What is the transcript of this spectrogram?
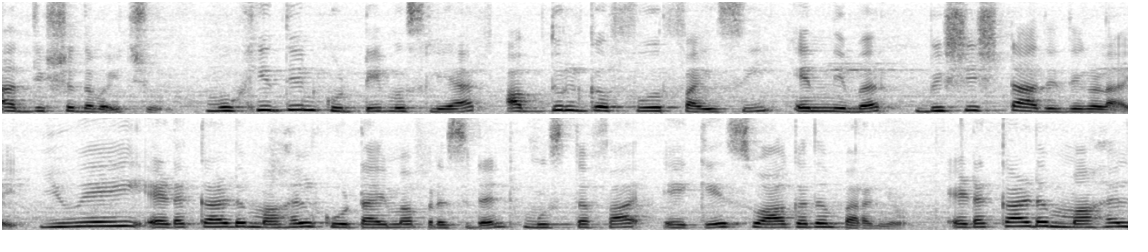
അധ്യക്ഷത വഹിച്ചു. മുഹിദ്ദീൻ കുട്ടി മുസ്ലിയാർ അബ്ദുൽ ഗഫൂർ ഫൈസി എന്നിവർ വിശിഷ്ടാതിഥികളായി. യു എ ഇ എടക്കാട് മഹൽ കൂട്ടായ്മ പ്രസിഡന്റ് മുസ്തഫ എ കെ സ്വാഗതം പറഞ്ഞു. എടക്കാട് മഹൽ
